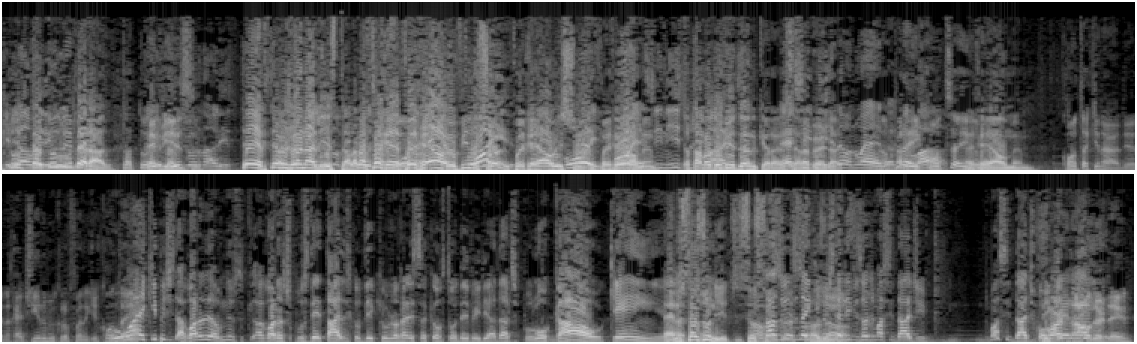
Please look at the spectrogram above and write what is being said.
tudo, tudo, tá tudo liberado. Tá tudo Teve liberado. isso? Teve, teve um jornalista lá, mas foi, foi real, eu vi no seu- Foi real isso, Foi, né? foi real foi, mesmo. sinistro Eu tava demais. duvidando que era, É se era sinistro, verdade. Não, não é. Não, peraí, lá- conta isso aí. É real mesmo. Conta aqui na, retinho no microfone aqui. Conta Uma aí. equipe de. Agora, agora, tipo, os detalhes que, eu, dei- que o jornalista que eu estou deveria dar, tipo, local, quem. É, nos Estados Unidos, isso Nos. Estados Unidos, uma equipe de televisão de uma cidade. De uma cidade Fort qualquer. aí. Lauderdale.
